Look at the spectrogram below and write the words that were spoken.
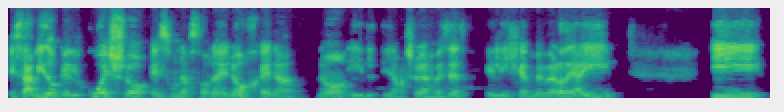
he sabido que el cuello es una zona erógena, ¿no? Y, la mayoría de las veces eligen beber de ahí. Y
